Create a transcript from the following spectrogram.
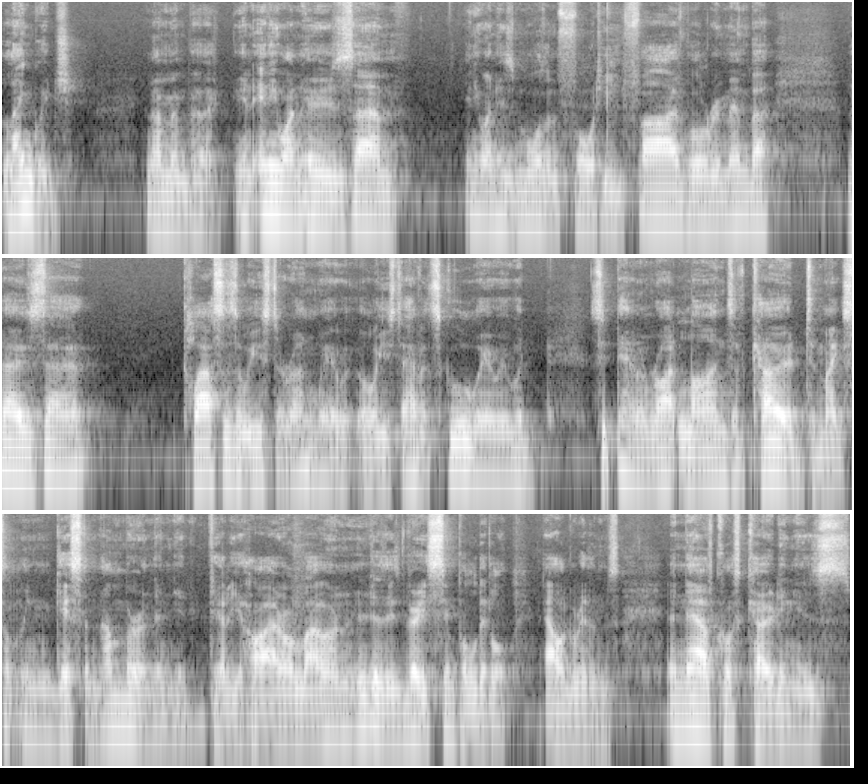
language. And I remember anyone who's um, anyone who's more than forty five will remember those uh, classes that we used to run where or used to have at school where we would sit down and write lines of code to make something guess a number and then you'd tell you higher or lower and just these very simple little algorithms. And now, of course, coding is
